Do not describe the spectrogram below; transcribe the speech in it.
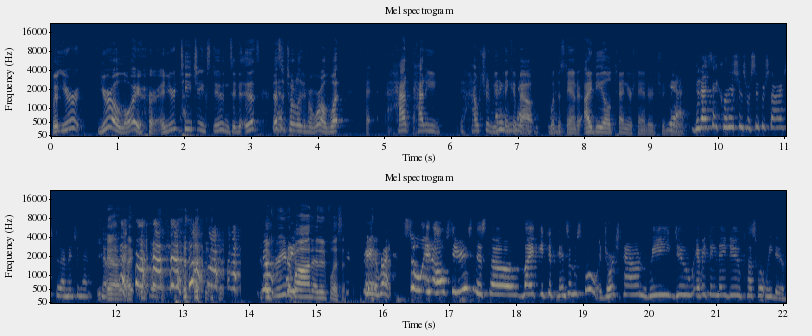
but you're you're a lawyer and you're teaching students and that's that's a totally different world what how how do you how should we think about what the standard ideal tenure standard should yeah. be? Yeah. Did I say clinicians were superstars? Did I mention that? No. Yeah. I, no, agreed upon and implicit. Yeah, right. So, in all seriousness, though, like it depends on the school. At Georgetown, we do everything they do plus what we do,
